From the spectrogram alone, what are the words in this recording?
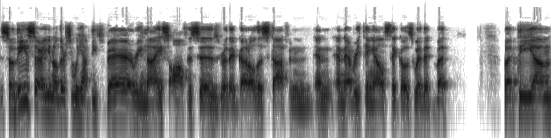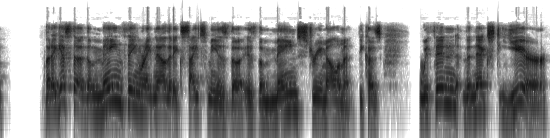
so these are you know there's we have these very nice offices where they've got all this stuff and and and everything else that goes with it. But but the um, but I guess the the main thing right now that excites me is the is the mainstream element because within the next year,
